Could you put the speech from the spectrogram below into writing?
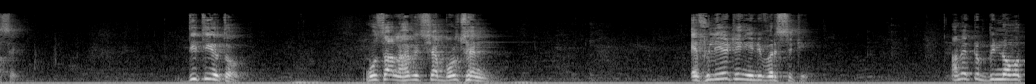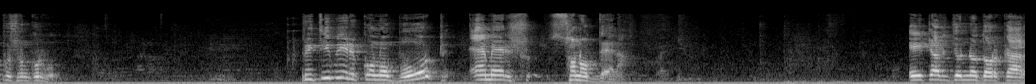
আছে। দ্বিতীয়ত মুসাল হামিদ সাহেব বলছেন অ্যাফিলিয়েটিং ইউনিভার্সিটি আমি একটু ভিন্নমত পোষণ করব। পৃথিবীর কোন বোর্ড এম এর সনদ দেয় না। এইটার জন্য দরকার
